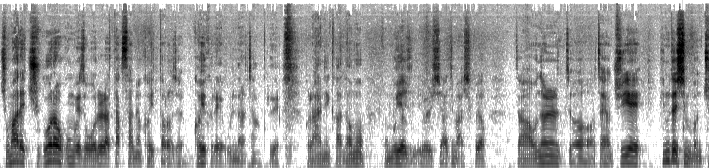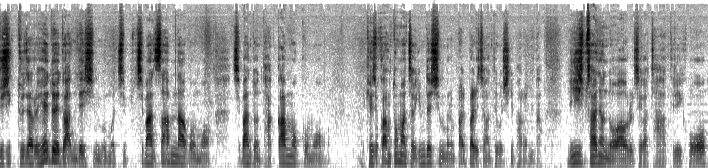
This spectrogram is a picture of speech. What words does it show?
주말에 죽어라고 공부해서 월요일 날 딱 사면 거의 떨어져요. 거의 그래요. 우리나라 장. 그래. 그걸 아니까 너무 공부 열심히 하지 마시고요. 자, 오늘 저 자연 주위에 힘드신 분, 주식 투자로 해도 해도 안 되신 분, 뭐 집, 집안 싸움 나고 뭐 집안 돈 다 까먹고 뭐 계속 깡통만 쳐 힘드신 분은 빨리빨리 저한테 오시기 바랍니다. 24년 노하우를 제가 다 드리고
